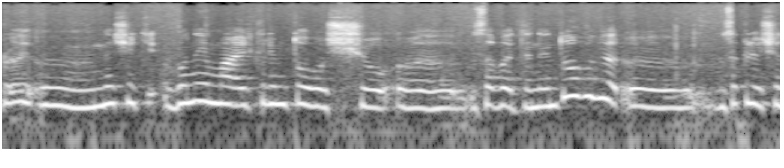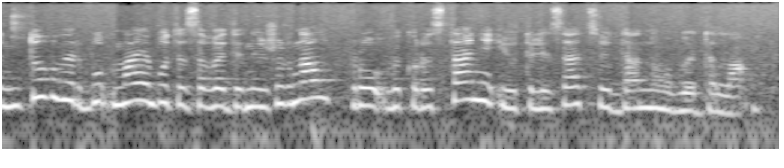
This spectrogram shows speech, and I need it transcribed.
е, вони мають, крім того, що заведений договір, заключений договір, має бути заведений журнал про використання і утилізацію даного вида ламп.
